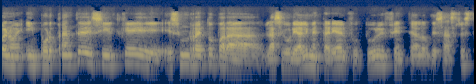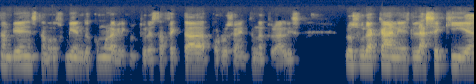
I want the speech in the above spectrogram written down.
Bueno, importante decir que es un reto para la seguridad alimentaria del futuro y frente a los desastres también estamos viendo cómo la agricultura está afectada por los eventos naturales, los huracanes, la sequía,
